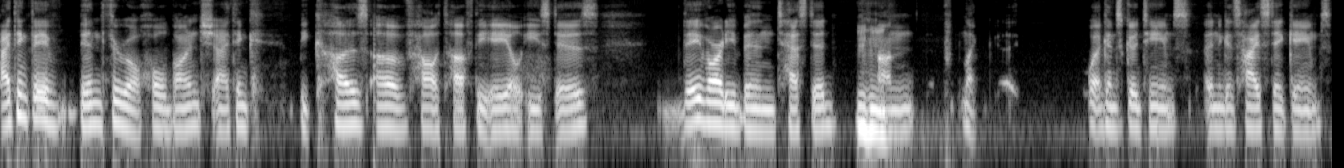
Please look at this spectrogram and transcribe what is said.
I think they've been through a whole bunch. And I think because of how tough the AL East is, they've already been tested Mhm. on like well, against good teams and against high stake games.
